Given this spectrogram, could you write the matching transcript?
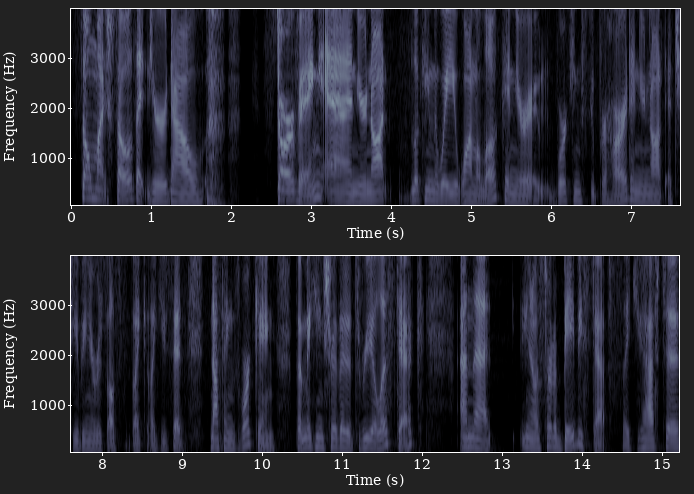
so much so that you're now starving and you're not looking the way you want to look and you're working super hard and you're not achieving your results like like you said nothing's working but making sure that it's realistic and that you know sort of baby steps. Like you have to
